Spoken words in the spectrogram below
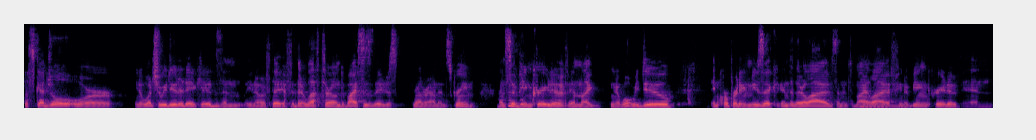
the schedule or you know, what should we do today, kids? And you know, if they if they're left to their own devices, they just run around and scream. And so being creative in like, you know, what we do, incorporating music into their lives and into my mm. life, you know, being creative in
